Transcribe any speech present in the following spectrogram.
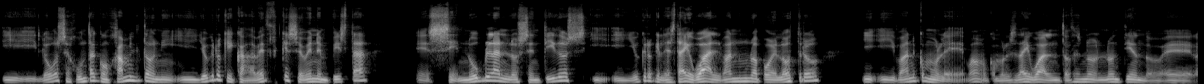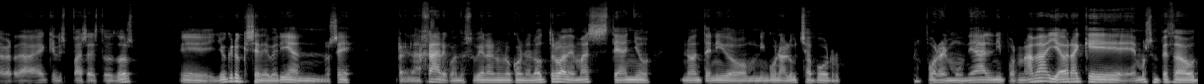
y, luego se junta con Hamilton y, yo creo que cada vez que se ven en pista eh, se nublan los sentidos y, yo creo que les da igual, van uno por el otro y, van como, le, como les da igual. Entonces no, no entiendo, eh, la verdad, eh, qué les pasa a estos dos. yo creo que se deberían, no sé, relajar cuando estuvieran uno con el otro. Además, este año no han tenido ninguna lucha por, por el Mundial ni por nada. Y ahora que hemos empezado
